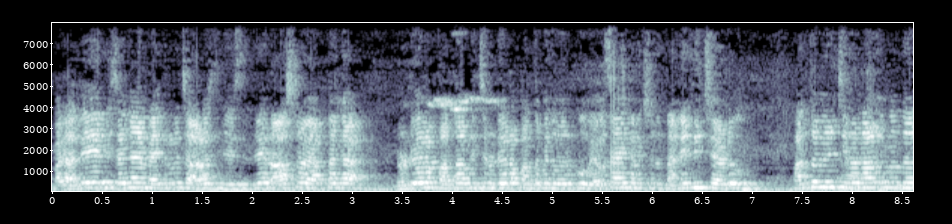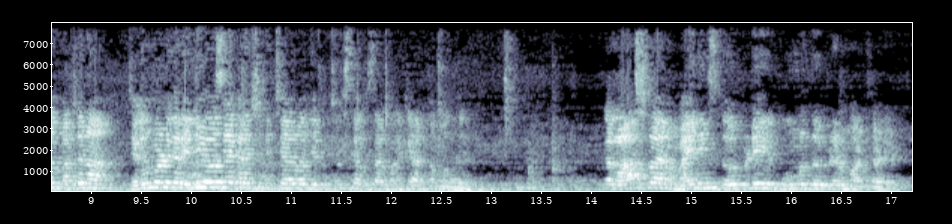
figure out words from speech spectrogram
మరి అదే నిజంగా రైతుల గురించి ఆలోచన చేసిందే రాష్ట్ర వ్యాప్తంగా రెండు వేల పద్నాలుగు నుంచి రెండు వేల పంతొమ్మిది వరకు వ్యవసాయ కనెక్షన్ తనెందించాడు పంతొమ్మిది నుంచి ఇరవై నాలుగు మంది మధ్యన జగన్మోహన్ రెడ్డి గారు ఎన్ని వ్యవసాయ కనెక్షన్ ఇచ్చారు అని చెప్పి చూస్తే ఒకసారి మనకి అర్థమవుతుంది. ఇంకా లాస్ట్లో ఆయన మైనింగ్స్ దోపిడీ భూముల దోపిడీ అని మాట్లాడాడు.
